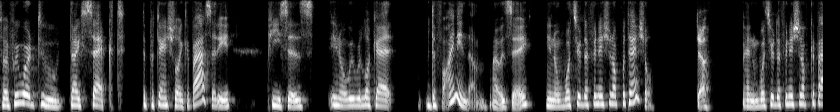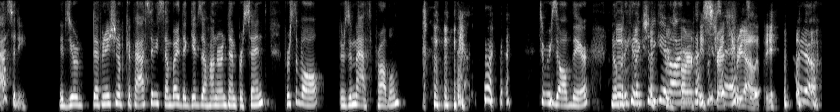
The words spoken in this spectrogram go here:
So if we were to dissect the potential and capacity pieces, you know, we would look at defining them, I would say. You know, what's your definition of potential? Yeah. And what's your definition of capacity? Is your definition of capacity somebody that gives 110%? First of all, there's a math problem to resolve there. Nobody can actually give We've 110%. already stretched reality. I know.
